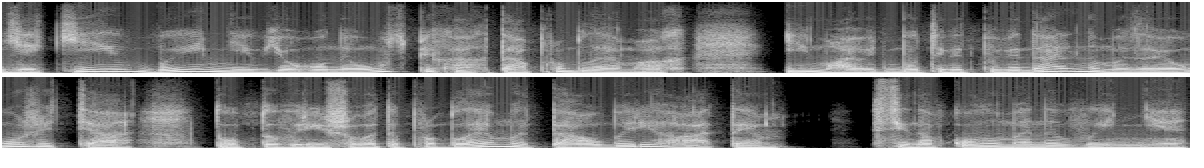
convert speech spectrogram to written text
які винні в його неуспіхах та проблемах і мають бути відповідальними за його життя, тобто вирішувати проблеми та оберігати. Всі навколо мене винні,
